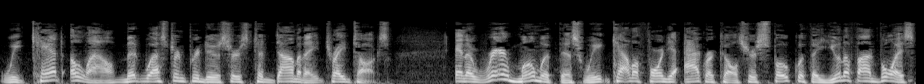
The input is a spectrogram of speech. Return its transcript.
We can't allow Midwestern producers to dominate trade talks. In a rare moment this week, California agriculture spoke with a unified voice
